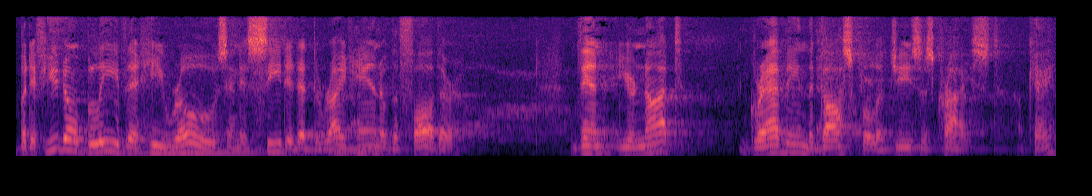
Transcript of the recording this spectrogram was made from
But if you don't believe that he rose and is seated at the right hand of the Father, then you're not grabbing the gospel of Jesus Christ, okay?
